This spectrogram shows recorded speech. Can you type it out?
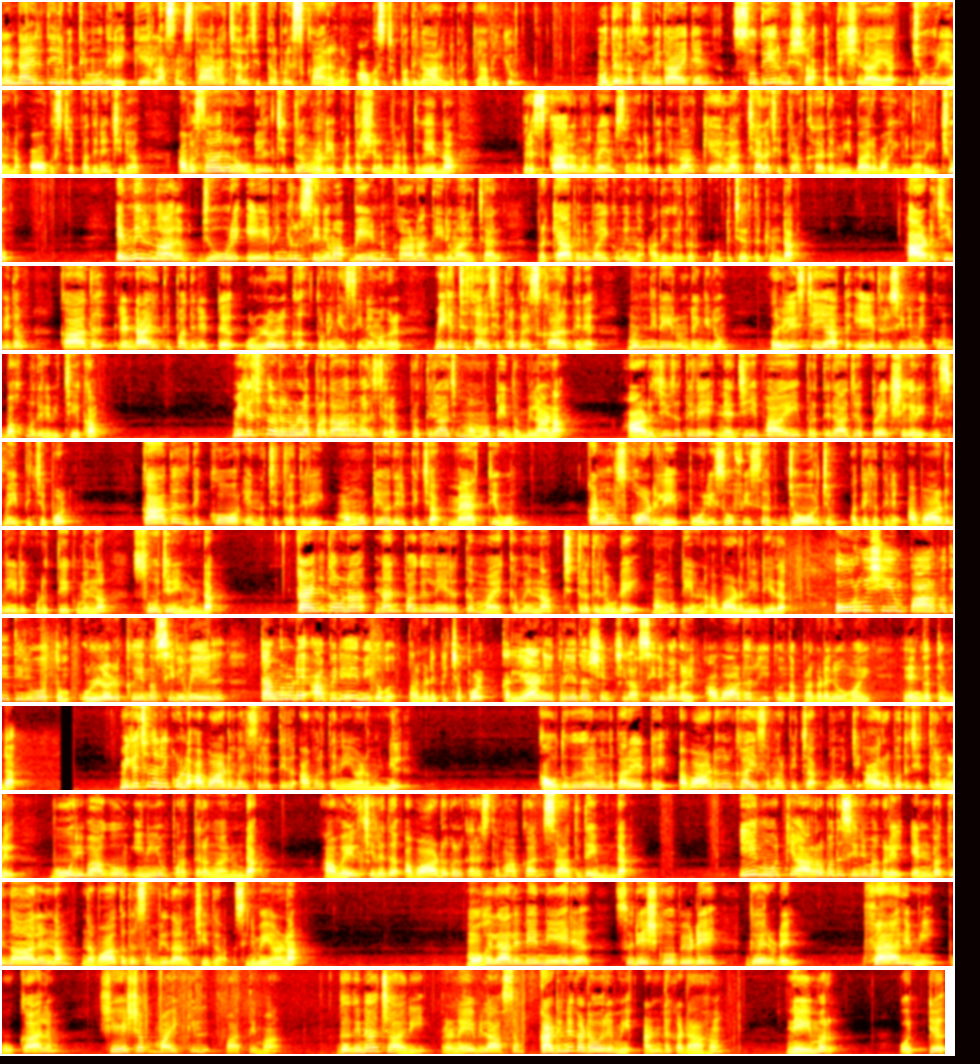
രണ്ടായിരത്തി ഇരുപത്തി മൂന്നിലെ കേരള സംസ്ഥാന ചലച്ചിത്ര പുരസ്കാരങ്ങൾ ഓഗസ്റ്റ് പതിനാറിന് പ്രഖ്യാപിക്കും. മുതിർന്ന സംവിധായകൻ സുധീർ മിശ്ര അധ്യക്ഷനായ ജൂറിയാണ് ഓഗസ്റ്റ് പതിനഞ്ചിന് അവസാന റൗണ്ടിൽ ചിത്രങ്ങളുടെ പ്രദർശനം നടത്തുകയെന്ന് പുരസ്കാര നിർണയം സംഘടിപ്പിക്കുന്ന കേരള ചലച്ചിത്ര അക്കാദമി ഭാരവാഹികൾ അറിയിച്ചു. എന്നിരുന്നാലും ജൂറി ഏതെങ്കിലും സിനിമ വീണ്ടും കാണാൻ തീരുമാനിച്ചാൽ പ്രഖ്യാപനം വൈകുമെന്ന് അധികൃതർ കൂട്ടിച്ചേർത്തിട്ടുണ്ട്. ആടുജീവിതം കാതൽ രണ്ടായിരത്തി പതിനെട്ട് ഉള്ളൊഴുക്ക് തുടങ്ങിയ സിനിമകൾ മികച്ച ചലച്ചിത്ര പുരസ്കാരത്തിന് മുൻനിരയിലുണ്ടെങ്കിലും റിലീസ് ചെയ്യാത്ത ഏതൊരു സിനിമയ്ക്കും ബഹുമതി ലഭിച്ചേക്കാം. മികച്ച നടനുള്ള പ്രധാന മത്സരം പൃഥ്വിരാജും മമ്മൂട്ടിയും തമ്മിലാണ്. ആടുജീവിതത്തിലെ നജീബായി പൃഥ്വിരാജ് പ്രേക്ഷകരെ വിസ്മയിപ്പിച്ചപ്പോൾ കാതൽ ദി കോർ എന്ന ചിത്രത്തിലെ മമ്മൂട്ടി അവതരിപ്പിച്ച മാത്യുവും കണ്ണൂർ സ്ക്വാഡിലെ പോലീസ് ഓഫീസർ ജോർജും അദ്ദേഹത്തിന് അവാർഡ് നേടിക്കൊടുത്തേക്കുമെന്ന സൂചനയുമുണ്ട്. കഴിഞ്ഞ തവണ നൻ പകൽ നേരത്ത് മയക്കം എന്ന ചിത്രത്തിലൂടെ മമ്മൂട്ടിയാണ് അവാർഡ് നേടിയത്. ഊർവശിയും പാർവതി തിരുവോത്തും ഉള്ളൊഴുക്ക് എന്ന സിനിമയിൽ തങ്ങളുടെ അഭിനയ മികവ് പ്രകടിപ്പിച്ചപ്പോൾ കല്യാണി പ്രിയദർശൻ ചില സിനിമകളിൽ അവാർഡ് അർഹിക്കുന്ന പ്രകടനവുമായി രംഗത്തുണ്ട്. മികച്ച നടിക്കുള്ള അവാർഡ് മത്സരത്തിൽ അവർ തന്നെയാണ് മുന്നിൽ. കൗതുകകരമെന്ന് പറയട്ടെ അവാർഡുകൾക്കായി സമർപ്പിച്ച നൂറ്റി അറുപത് ചിത്രങ്ങളിൽ ഭൂരിഭാഗവും ഇനിയും പുറത്തിറങ്ങാനുണ്ട്. അവയിൽ ചിലത് അവാർഡുകൾ കരസ്ഥമാക്കാൻ സാധ്യതയുമുണ്ട്. ഈ നൂറ്റി അറുപത് സിനിമകളിൽ എൺപത്തിനാലെണ്ണം നവാഗതർ സംവിധാനം ചെയ്ത സിനിമയാണ്. മോഹൻലാലിന്റെ നേര് സുരേഷ് ഗോപിയുടെ Garudan Falimy Pookkaalam Sesham Mikhael Fathima Gaganachari Pranayavilasam Kadinakadoramee Andakadaham Neymar Ottu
